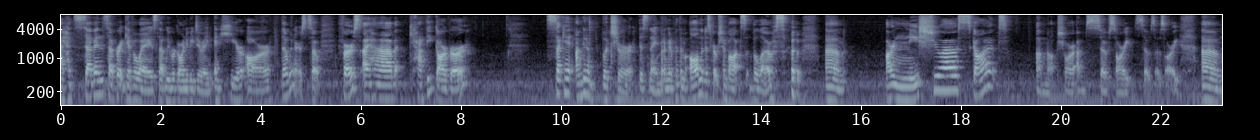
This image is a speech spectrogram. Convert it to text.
I had seven separate giveaways that we were going to be doing, and here are the winners. So first I have Kathy Garber. Second, I'm gonna butcher this name, but I'm gonna put them all in the description box below. So, um, Arnyshua Scott, I'm not sure, I'm so sorry, so, so sorry. Um,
